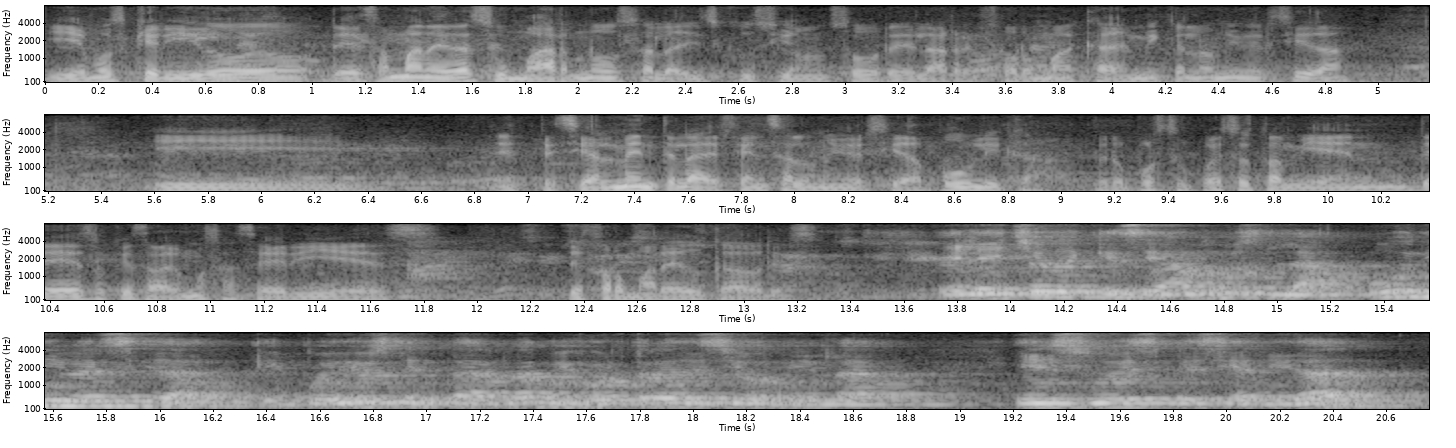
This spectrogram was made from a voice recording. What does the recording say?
y hemos querido de esa manera sumarnos a la discusión sobre la reforma académica en la universidad y especialmente la defensa de la universidad pública, pero por supuesto también de eso que sabemos hacer y es de formar educadores. El hecho de que seamos la universidad que puede ostentar la mejor tradición en, la, en su especialidad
